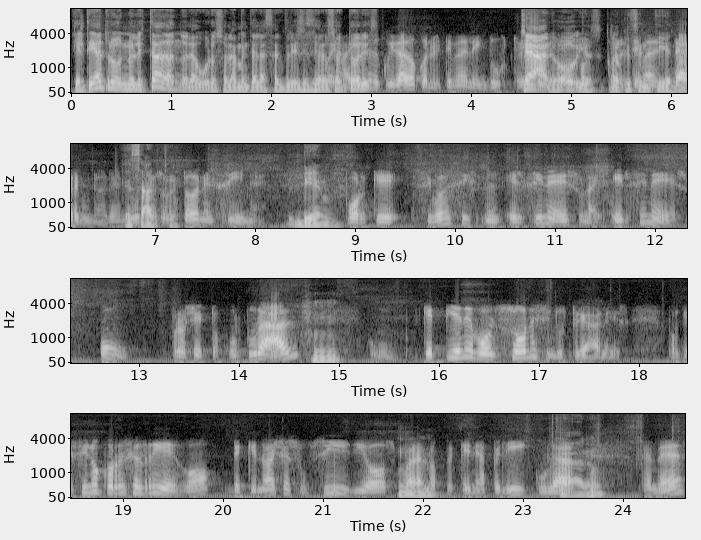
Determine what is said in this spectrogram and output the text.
El teatro no le está dando laburo solamente a las actrices y a los actores. Hay cuidado con el tema de la industria. Claro, obvio, lo que se entiende. término de la industria, sobre todo en el cine. Bien. Porque si vos decís, el cine es una, el cine es un proyecto cultural que tiene bolsones industriales. Porque si no corres el riesgo de que no haya subsidios para las pequeñas películas. Claro ¿entendés?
